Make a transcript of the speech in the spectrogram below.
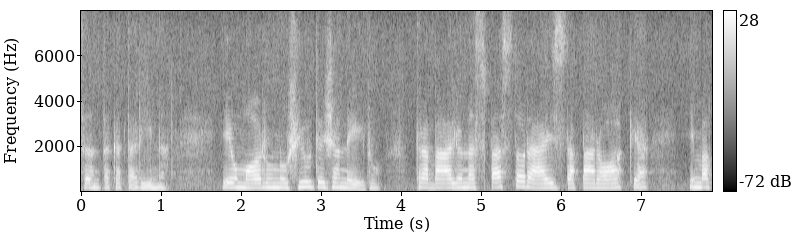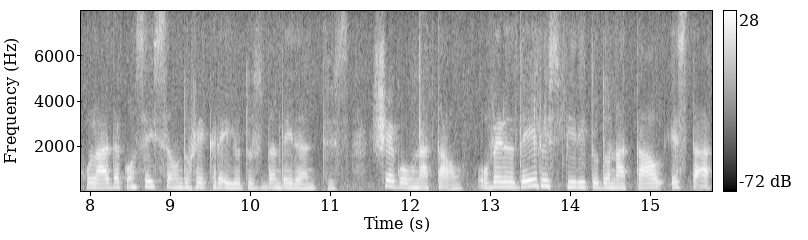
Santa Catarina. Eu moro no Rio de Janeiro. Trabalho nas pastorais da paróquia Imaculada Conceição do Recreio dos Bandeirantes. Chegou o Natal. O verdadeiro espírito do Natal está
